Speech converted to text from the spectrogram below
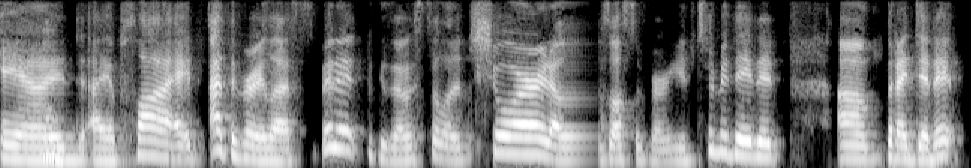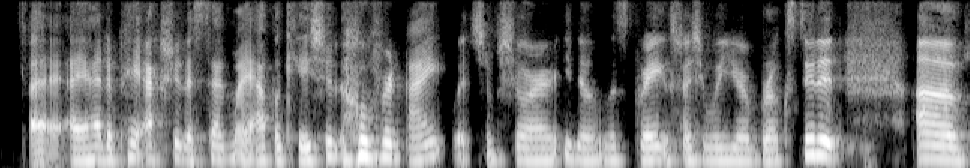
And oh. I applied at the very last minute because I was still unsure and I was also very intimidated. Um, but I did it. I, I, had to pay extra to send my application overnight, which I'm sure you know was great, especially when you're a broke student. Um,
